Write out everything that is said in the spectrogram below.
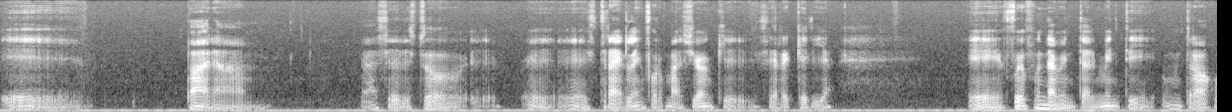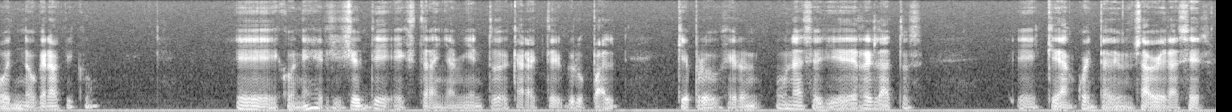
eh, para hacer esto, eh, eh, extraer la información que se requería, fue fundamentalmente un trabajo etnográfico con ejercicios de extrañamiento de carácter grupal que produjeron una serie de relatos que dan cuenta de un saber hacer.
